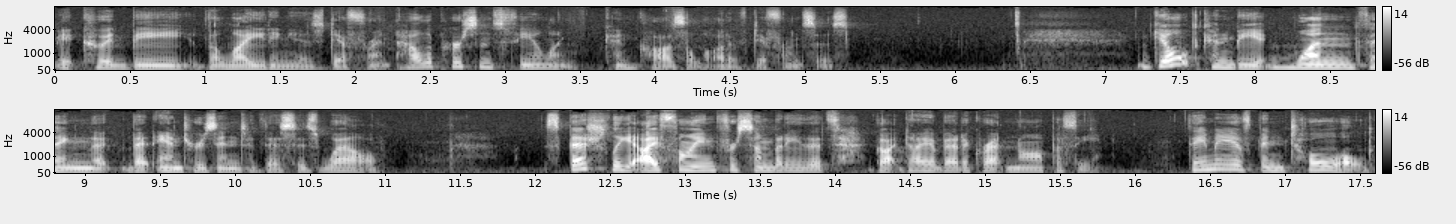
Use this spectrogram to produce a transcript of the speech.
It could be the lighting is different. How the person's feeling can cause a lot of differences. Guilt can be one thing that, that enters into this as well. Especially, I find for somebody that's got diabetic retinopathy. They may have been told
